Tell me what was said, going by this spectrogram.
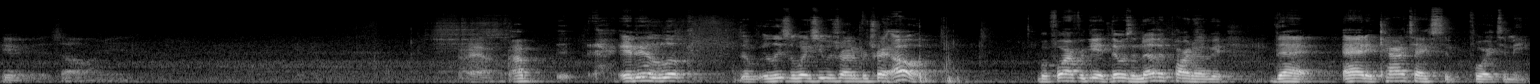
Period. So I mean. Yeah, I, it, it didn't look, the, at least the way she was trying to portray. Oh, before I forget, there was another part of it that added context to, for it to me.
